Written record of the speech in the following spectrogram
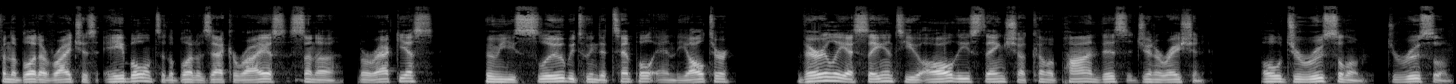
from the blood of righteous Abel to the blood of Zacharias, son of Barachias, whom ye slew between the temple and the altar. Verily I say unto you, all these things shall come upon this generation. O Jerusalem, Jerusalem,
